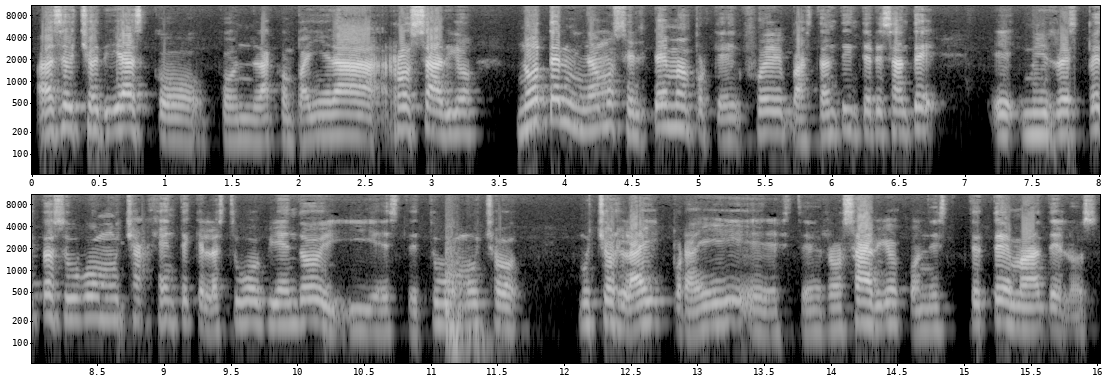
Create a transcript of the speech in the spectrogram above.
hace ocho días con, la compañera Rosario no terminamos el tema porque fue bastante interesante. Eh, mis respetos, hubo mucha gente que la estuvo viendo y, este, tuvo mucho, muchos likes por ahí, este, Rosario, con este tema de los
